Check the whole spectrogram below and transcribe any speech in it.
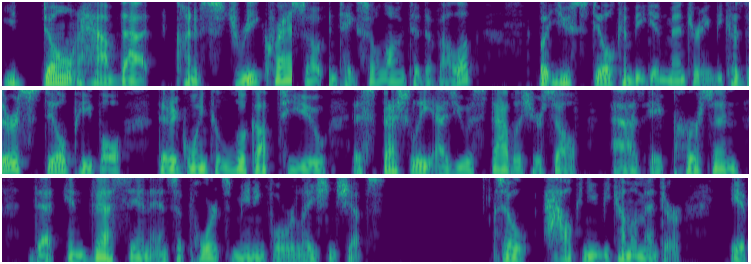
You don't have that kind of street cred so it can take so long to develop, but you still can begin mentoring because there are still people that are going to look up to you especially as you establish yourself as a person that invests in and supports meaningful relationships. So, how can you become a mentor if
